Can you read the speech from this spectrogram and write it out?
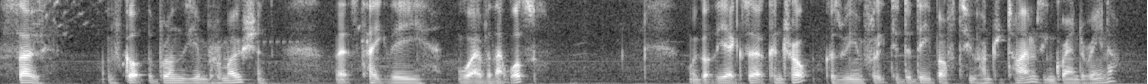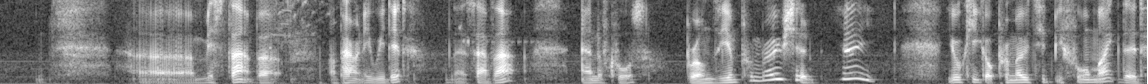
So, we've got the Bronzium promotion. Let's take the whatever that was. We've got the exert control because we inflicted a debuff 200 times in Grand Arena. Uh, missed that, but apparently we did. Let's have that. And of course, Bronzium promotion. Yay! Yorkie got promoted before Mike did.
